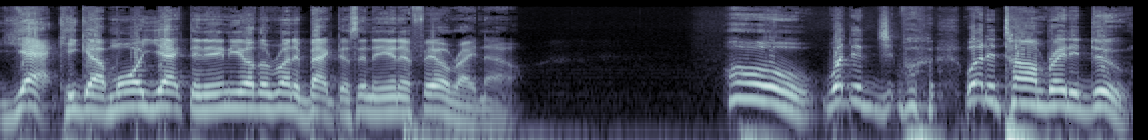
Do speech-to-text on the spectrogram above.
YAC. He got more YAC than any other running back that's in the NFL right now. Oh, what did what did Tom Brady do?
